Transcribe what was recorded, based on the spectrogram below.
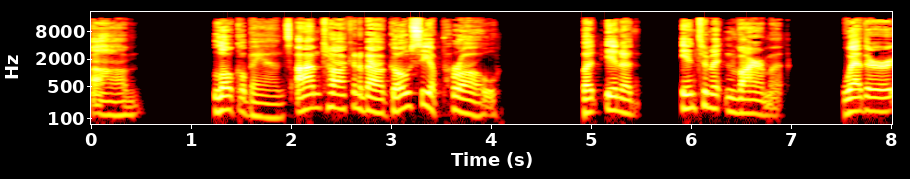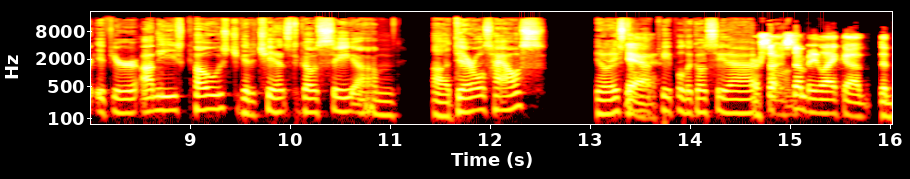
um, local bands. I'm talking about go see a pro, but in an intimate environment. Whether if you're on the East Coast, you get a chance to go see um, uh, Daryl's house. You know they still Yeah. have people to go see that. or so, Um, somebody like uh the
